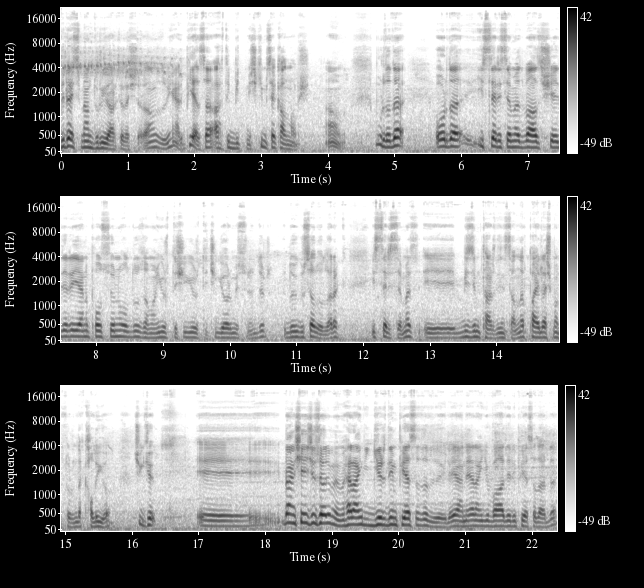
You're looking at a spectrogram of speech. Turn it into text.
bir resmen duruyor arkadaşlar anladınız mı? Yani piyasa artık bitmiş kimse kalmamış. Tamam mı? Burada da Orada ister istemez bazı şeyleri yani pozisyonu olduğu zaman yurt dışı yurt içi görmüşsünüzdür. Duygusal olarak ister istemez e, bizim tarz insanlar paylaşmak zorunda kalıyor. Çünkü e, ben şey için söylemiyorum. Herhangi girdiğim piyasada da öyle. Yani herhangi vadeli piyasalarda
